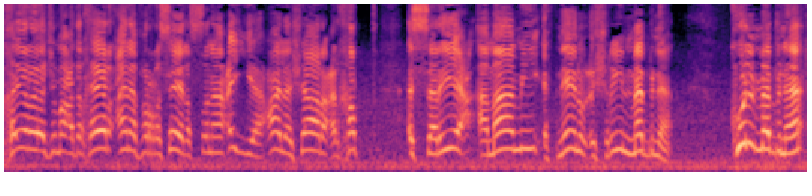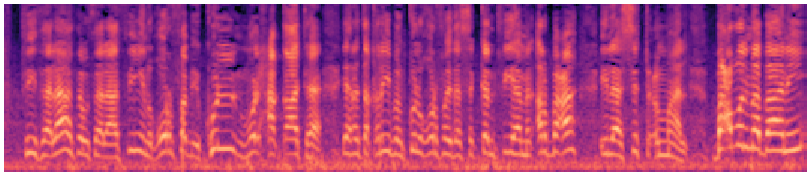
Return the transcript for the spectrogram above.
تخيلوا يا جماعة الخير أنا في الرسيل الصناعية على شارع الخط السريع أمامي 22 مبنى. كل مبنى في 33 غرفة بكل ملحقاتها. يعني تقريبا كل غرفة إذا سكنت فيها من أربعة إلى ست عمال. بعض المباني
